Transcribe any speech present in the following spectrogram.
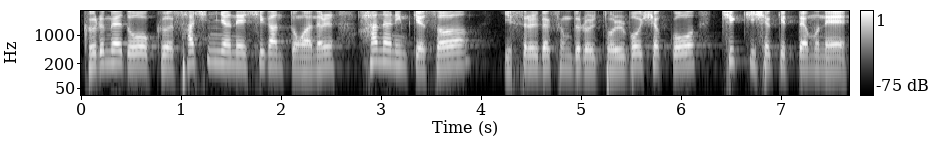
그럼에도 그 40년의 시간 동안을 하나님께서 이스라엘 백성들을 돌보셨고 지키셨기 때문에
